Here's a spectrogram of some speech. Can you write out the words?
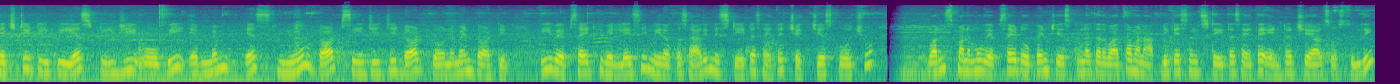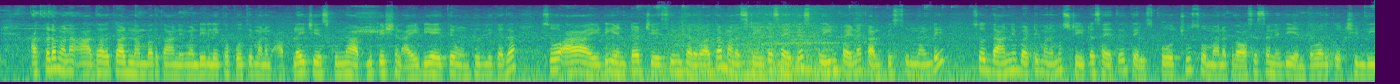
HTTPS TGOB MMS new dot CGG dot government dot in ఈ వెబ్సైట్కి వెళ్ళేసి మీరు ఒకసారి మీ స్టేటస్ అయితే చెక్ చేసుకోవచ్చు. వన్స్ మనము వెబ్సైట్ ఓపెన్ చేసుకున్న తర్వాత మన అప్లికేషన్ స్టేటస్ అయితే ఎంటర్ చేయాల్సి వస్తుంది. అక్కడ మన ఆధార్ కార్డ్ నెంబర్ కానివ్వండి లేకపోతే మనం అప్లై చేసుకున్న అప్లికేషన్ ఐడి అయితే ఉంటుంది కదా. సో ఆ ఐడి ఎంటర్ చేసిన తర్వాత మన స్టేటస్ అయితే స్క్రీన్ పైన కనిపిస్తుందండి. సో దాన్ని బట్టి మనము స్టేటస్ అయితే తెలుసుకోవచ్చు. సో మన ప్రాసెస్ అనేది ఎంతవరకు వచ్చింది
